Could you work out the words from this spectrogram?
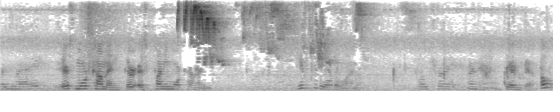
Are you ready? There's more coming. There is plenty more coming. Give it to the other one. I'm trying. I know. There you go. Oh,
